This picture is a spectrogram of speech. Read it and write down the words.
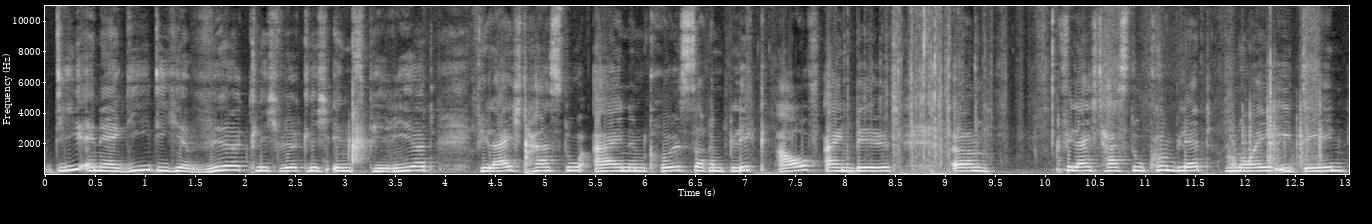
die Energie, die hier wirklich, wirklich inspiriert. Vielleicht hast du einen größeren Blick auf ein Bild. Ähm, Vielleicht hast du komplett neue Ideen,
